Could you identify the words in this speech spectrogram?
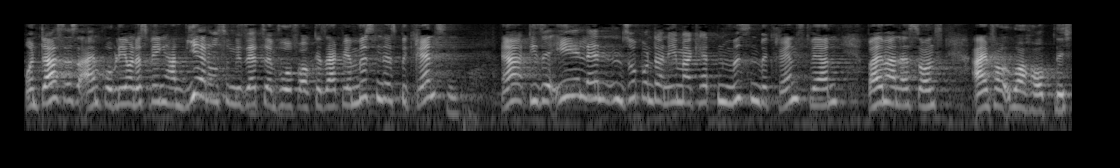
Und das ist ein Problem. Deswegen haben wir in unserem Gesetzentwurf auch gesagt, wir müssen das begrenzen. Ja, diese elenden Subunternehmerketten müssen begrenzt werden, weil man es sonst einfach überhaupt nicht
